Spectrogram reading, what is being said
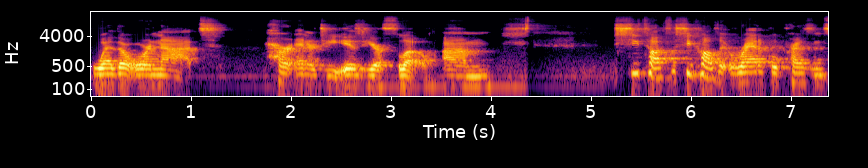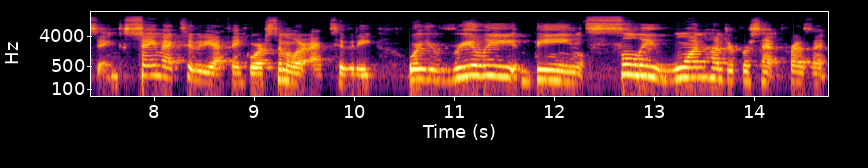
whether or not her energy is your flow. Um, she talks, she calls it radical presencing. Same activity, I think, or a similar activity where you're really being fully 100% present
